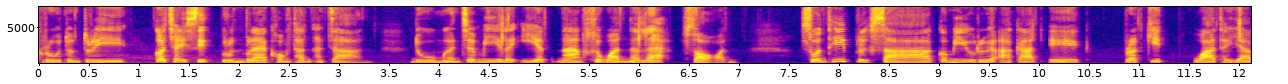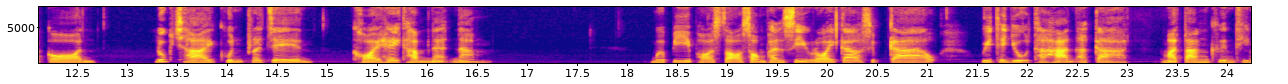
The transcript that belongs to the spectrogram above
ครูดนตรีก็ใช้สิทธิ์รุ่นแรกของท่านอาจารย์ ดูเหมือนจะมีละเอียดนาคสุวรรณนั่นแหละ สอน ส่วนที่ปรึกษาก็มีเรืออากาศเอก ประกิตวาทยากร ลูกชายคุณพระเจน คอยให้คำแนะนำ เมื่อปีพศ 2499 วิทยุทหารอากาศมาตั้งขึ้นที่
